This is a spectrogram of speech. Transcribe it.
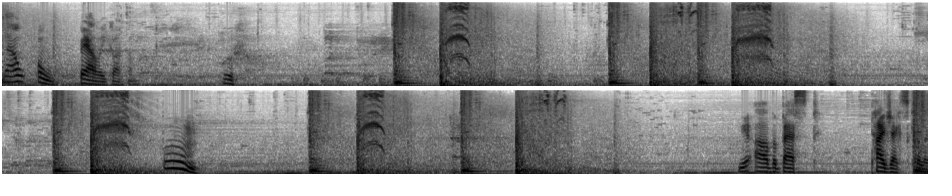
No. Oh, barely got them. Oof. We are the best Pyjaks killer.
